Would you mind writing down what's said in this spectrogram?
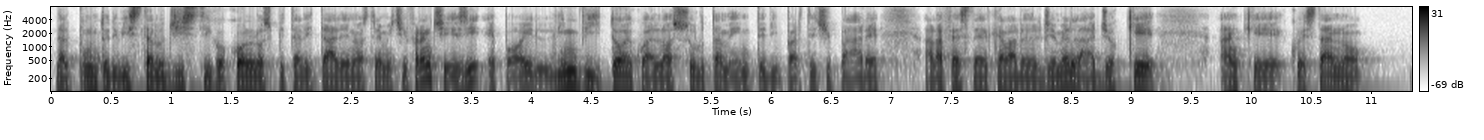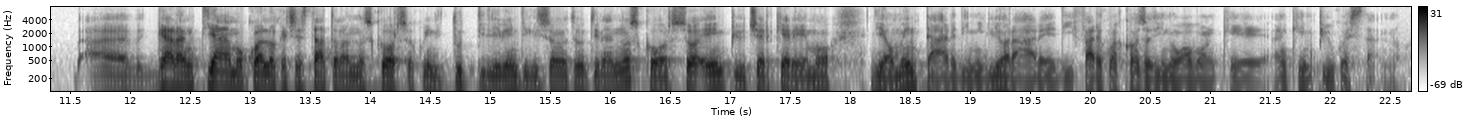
dal punto di vista logistico con l'ospitalità dei nostri amici francesi e poi l'invito è quello assolutamente di partecipare alla festa del cavallo del gemellaggio che anche quest'anno garantiamo quello che c'è stato l'anno scorso, quindi tutti gli eventi che si sono tenuti l'anno scorso e in più cercheremo di aumentare, di migliorare, di fare qualcosa di nuovo anche, anche in più quest'anno.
